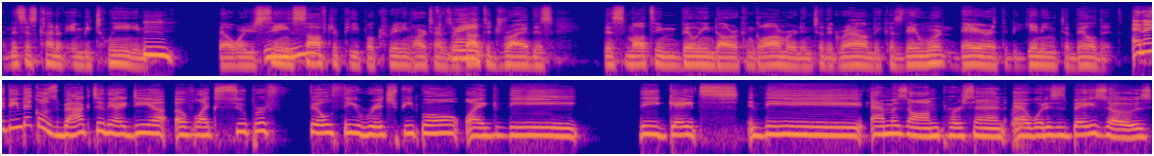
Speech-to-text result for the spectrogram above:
And this is kind of in between, Mm, you know, where you're seeing Mhm. softer people creating hard times. They're Right. about to drive this this multi-billion dollar conglomerate into the ground because they weren't there at the beginning to build it. And I think that goes back to the idea of like super filthy rich people, like the the Gates, the Amazon person, Right. uh, what is his Bezos,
